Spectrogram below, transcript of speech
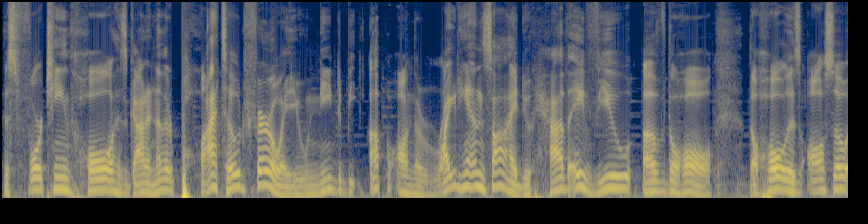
This 14th hole has got another plateaued fairway. You need to be up on the right hand side to have a view of the hole. The hole is also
